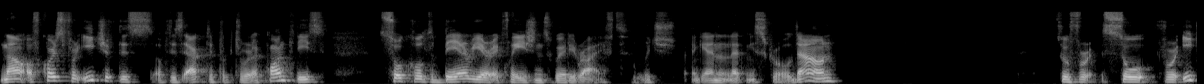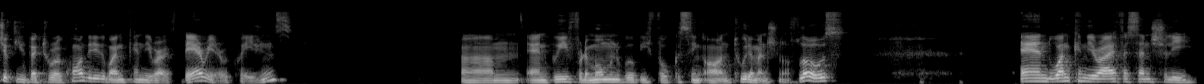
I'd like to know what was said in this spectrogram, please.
Now, of course, for each of this of these active vectorial quantities, so-called barrier equations were derived, which again, let me scroll down. So for so for each of these vectorial quantities, one can derive barrier equations. Um, and we, for the moment, will be focusing on two-dimensional flows. And one can derive essentially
